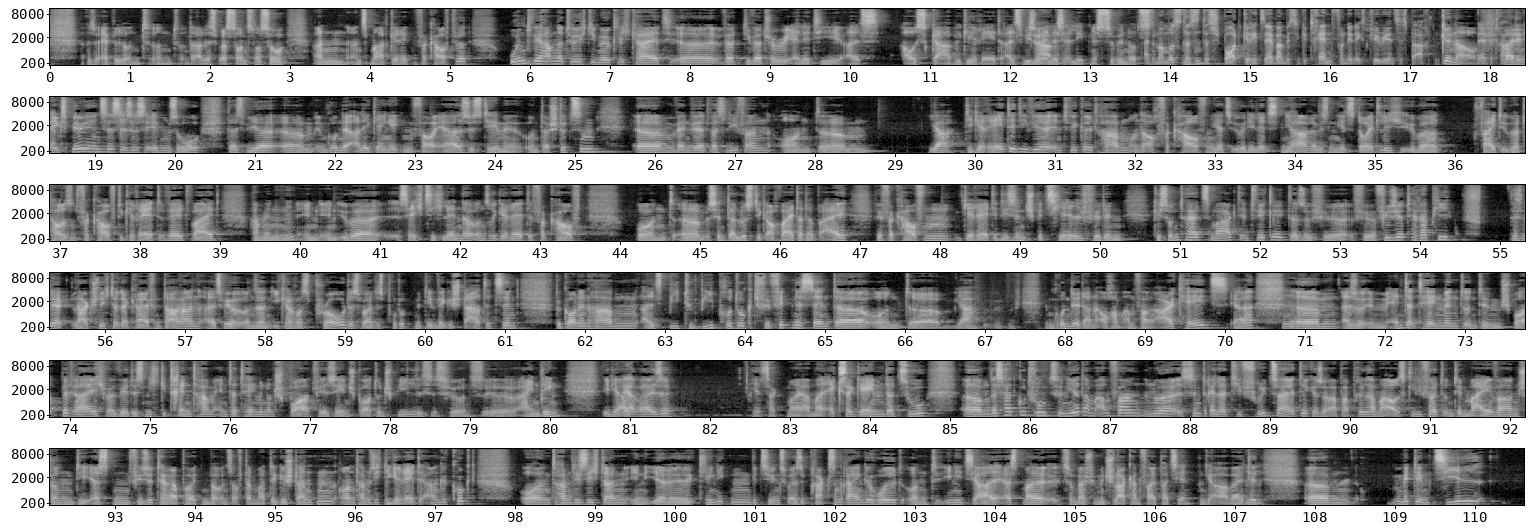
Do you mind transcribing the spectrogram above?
also Apple und, und, und alles, was sonst noch so an, an Smartgeräten verkauft wird. Und wir haben natürlich die Möglichkeit, äh, wird die Virtual Reality als Ausgabegerät als visuelles ah, okay. Erlebnis zu benutzen. Also man muss das, mhm. das Sportgerät selber ein bisschen getrennt von den Experiences beachten. Genau. Bei den ja. Experiences ist es eben so, dass wir ähm, im Grunde alle gängigen VR-Systeme unterstützen, ähm, wenn wir etwas liefern und ähm, ja, die Geräte, die wir entwickelt haben und auch verkaufen jetzt über die letzten Jahre, wir sind jetzt deutlich über weit über 1000 verkaufte Geräte weltweit, haben in, mhm. in, in über 60 Länder unsere Geräte verkauft und äh, sind da lustig auch weiter dabei. Wir verkaufen Geräte, die sind speziell für den Gesundheitsmarkt entwickelt, also für, für Physiotherapie. Das mhm. lag schlicht und ergreifend daran, als wir unseren Icarus Pro, das war das Produkt, mit dem wir gestartet sind, begonnen haben als B2B-Produkt für Fitnesscenter und äh, ja, im Grunde dann auch am Anfang Arcades, ja, mhm. ähm, also im Entertainment und im Sportbereich, weil wir das nicht getrennt haben, Entertainment und Sport. Wir sehen Sport und Spiel, das ist für uns äh, ein Ding, idealerweise. Ja Jetzt sagt man ja mal Exergame dazu. Ähm, das hat gut funktioniert am Anfang, nur es sind relativ frühzeitig, also ab April haben wir ausgeliefert und im Mai waren schon die ersten Physiotherapeuten bei uns auf der Matte gestanden und haben sich die mhm. Geräte angeguckt und haben die sich dann in ihre Kliniken beziehungsweise Praxen reingeholt und initial erstmal zum Beispiel mit Schlaganfallpatienten gearbeitet, mhm. ähm, mit dem Ziel,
